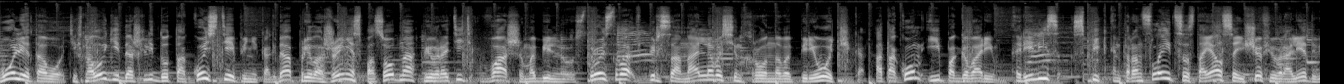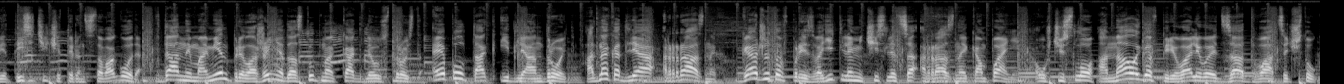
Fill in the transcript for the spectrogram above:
Более того, технологии дошли до такой степени, когда приложение способно превратить ваше мобильное устройство в персонального синхронного переводчика. О таком и поговорим. Релиз Speak and Translate состоялся еще в феврале 2014 года. В данный момент приложение доступно как для устройств Apple, так и для Android. Однако для разных гаджетов производителями числятся разные компании, а уж число аналогов переваливает за 20 штук.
